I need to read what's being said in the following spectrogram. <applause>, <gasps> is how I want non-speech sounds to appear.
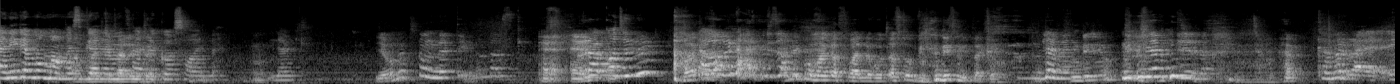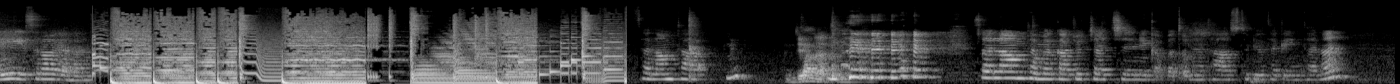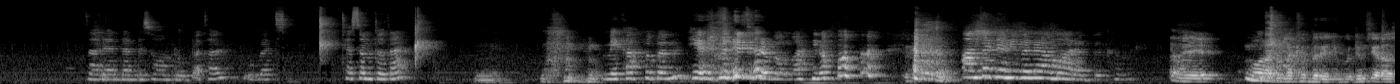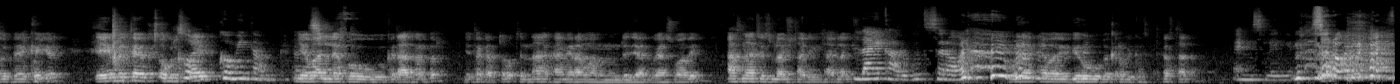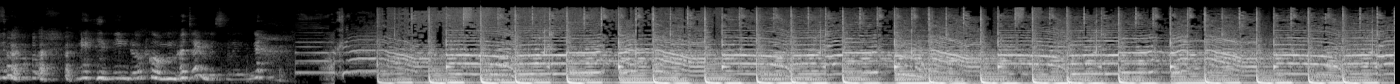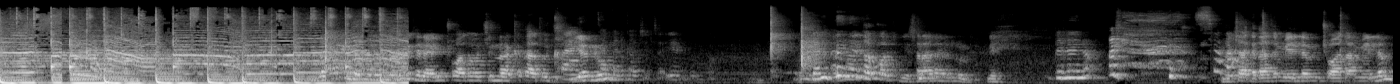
እኔ ደግሞ ማመስገን የምፈልገው ሰው አለ። ነቢል የእውነት ራቆትን ማቀፍ ባለፈው ጠፍቶ እንዴት የሚጠቀመው? ለምንድን ነው ከምር ይሄ ስራ ያላለ ሰላምታ? ሰላም ተመልካቾቻችን፣ የቀበጥ እውነታ ስቱዲዮ ተገኝተናል። ዛሬ አንዳንድ ሰው አምሮበታል፣ ውበት ተሰምቶታል። ሜካፕ በምን hair dresser በማን ነው? አንተ ከኔ በላይ አማረብህ። ሞራቱ ለከበደኝ እኮ ድምፅ የራሱ እንዳይቀየር ይህ የምታዩት ፀጉር style የባለፈው ቅጣት ነበር የተቀጣሁት እና ካሜራማኑ ነው እንደዚህ አድርጎ ያስዋበኝ። አትናቴዎስ ብላችሁ ታገኝታላችሁ። like አድርጉት ስራውን። ወደ አካባቢ ቢሮ በቅርቡ ትከፍታለህ። አይመስለኝም። <laughs> ስራውን እኔ እንደው የምመጣ አይመስለኝም። የተለያዩ ጨዋታዎችና ቅጣቶች ብለህ ነው? ብቻ ቅጣትም የለም ጨዋታም የለም።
